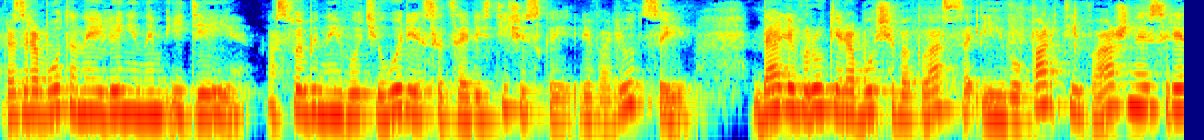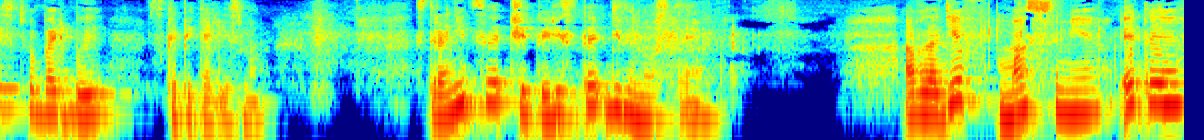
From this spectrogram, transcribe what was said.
разработанные Лениным идеи, особенно его теория социалистической революции, дали в руки рабочего класса и его партии важные средства борьбы с капитализмом. Страница 490. Овладев массами, эти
